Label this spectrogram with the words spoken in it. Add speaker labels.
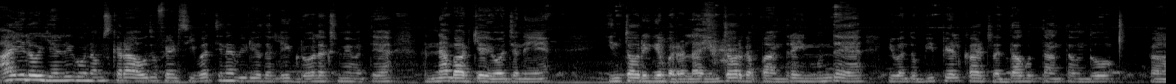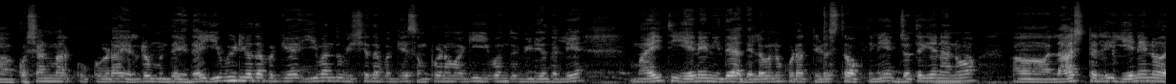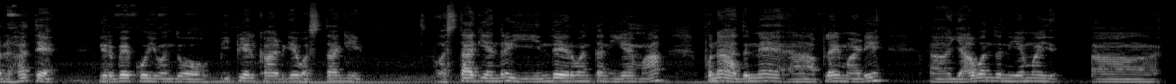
Speaker 1: Hi hello ಎಲ್ರಿಗೂ ನಮಸ್ಕಾರ. ಹೌದು ಫ್ರೆಂಡ್ಸ್ ಇವತ್ತಿನ ವಿಡಿಯೋದಲ್ಲಿ ಗೃಹಲಕ್ಷ್ಮಿ ಮತ್ತು ಅನ್ನಭಾಗ್ಯ ಯೋಜನೆ ಇಂಥವ್ರಿಗೆ ಬರಲ್ಲ. ಇಂಥವ್ರಿಗಪ್ಪ ಅಂದರೆ ಇನ್ನು ಮುಂದೆ ಈ ಒಂದು ಬಿ ಪಿ ಎಲ್ ಕಾರ್ಡ್ ರದ್ದಾಗುತ್ತಾ ಅಂತ ಒಂದು ಕ್ವಶನ್ ಮಾರ್ಕು ಕೂಡ ಎಲ್ಲರ ಮುಂದೆ ಇದೆ. ಈ ವಿಡಿಯೋದ ಬಗ್ಗೆ, ಈ ಒಂದು ವಿಷಯದ ಬಗ್ಗೆ ಸಂಪೂರ್ಣವಾಗಿ ಈ ಒಂದು ವಿಡಿಯೋದಲ್ಲಿ ಮಾಹಿತಿ ಏನೇನಿದೆ ಅದೆಲ್ಲವನ್ನು ಕೂಡ ತಿಳಿಸ್ತಾ ಹೋಗ್ತೀನಿ. ಜೊತೆಗೆ ನಾನು ಲಾಸ್ಟಲ್ಲಿ ಏನೇನು ಅರ್ಹತೆ ಇರಬೇಕು ಈ ಒಂದು ಬಿ ಪಿ ಎಲ್ ಕಾರ್ಡ್ಗೆ ಹೊಸ್ದಾಗಿ ಹೊಸ್ದಾಗಿ ಅಂದರೆ ಈ ಹಿಂದೆ ಇರುವಂಥ ನಿಯಮ ಪುನಃ ಅದನ್ನೇ ಅಪ್ಲೈ ಮಾಡಿ ಯಾವೊಂದು ನಿಯಮ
